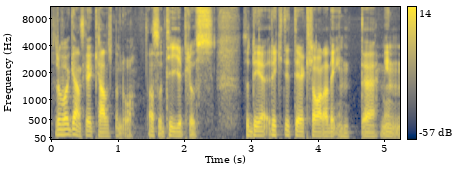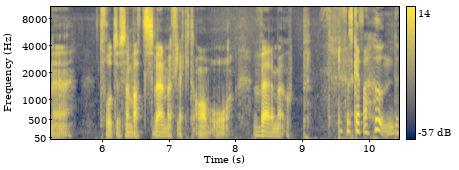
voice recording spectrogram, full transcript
Så det var ganska kallt ändå. Alltså 10 plus. Så det, riktigt det klarade inte min eh, 2000 watts värmefläkt av att värma upp. Du får skaffa hund.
